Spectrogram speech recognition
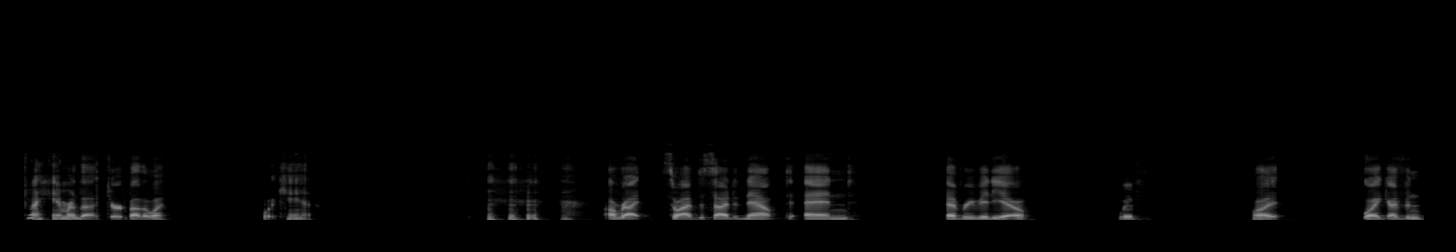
Can I hammer the dirt, by the way? Oh, I can't. Alright, so I've decided now to end every video with, like, like I've been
